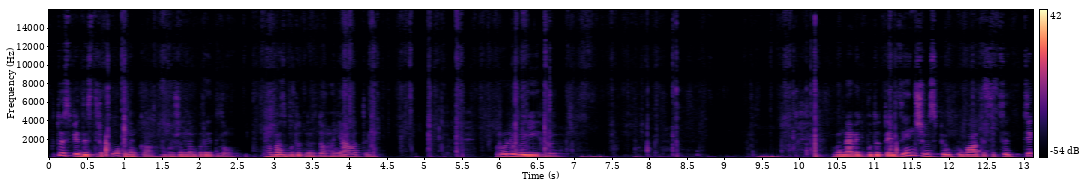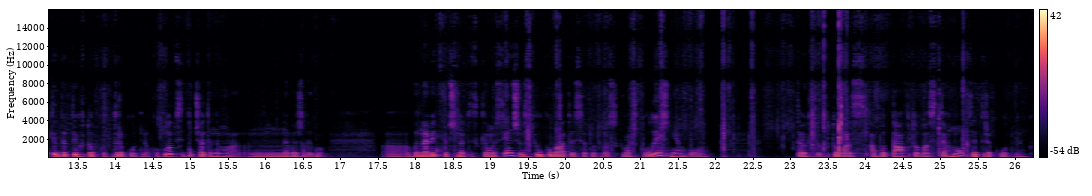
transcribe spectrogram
Хтось піде з трикутника, бо набридло. Вас будуть наздоганяти. Рольові ігри. Ви навіть будете і з іншим спілкуватися. Це тільки для тих, хто в трикутнику. Хлопці, дівчата нема, неважливо. Ви навіть почнете з кимось іншим спілкуватися. Тут ваш, ваш колишній, або той, хто, хто вас, або та, хто вас тягнув, цей трикутник.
